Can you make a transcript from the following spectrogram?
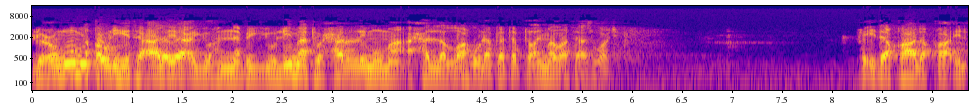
لعموم قوله تعالى يا أيها النبي لم تحرم ما أحل الله لك تبتغي مرضات أزواجك. فإذا قال قائل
